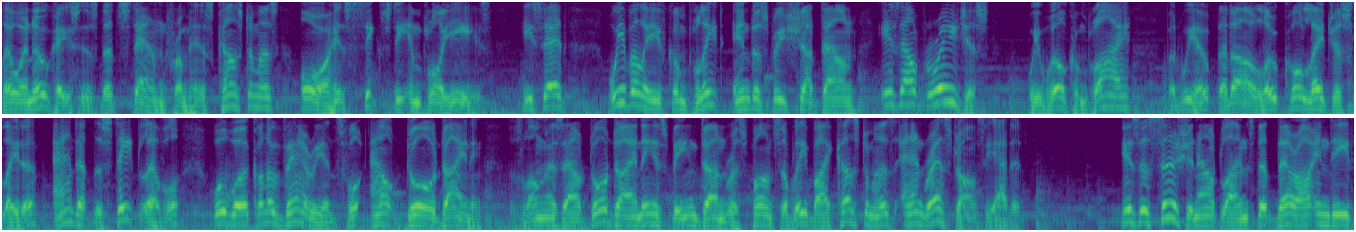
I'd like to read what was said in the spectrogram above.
there were no cases that stemmed from his customers or his 60 employees. He said, we believe complete industry shutdown is outrageous. We will comply, but we hope that our local legislator and at the state level will work on a variance for outdoor dining, as long as outdoor dining is being done responsibly by customers and restaurants, he added. His assertion outlines that there are indeed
